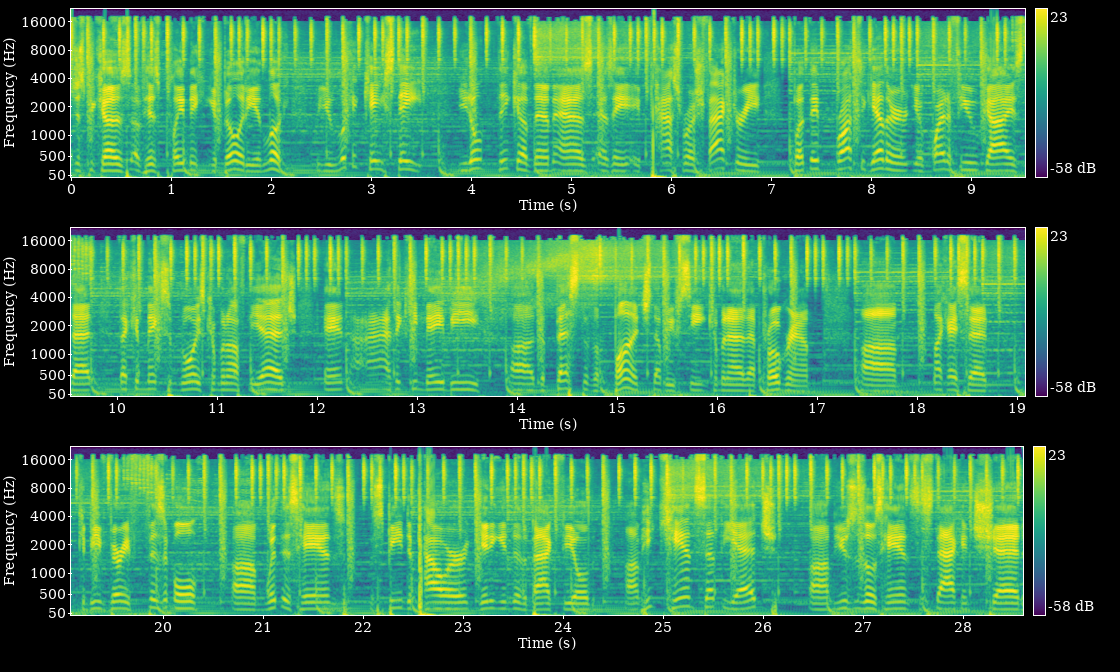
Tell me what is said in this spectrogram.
just because of his playmaking ability. And look, when you look at K State, you don't think of them as, as a, a, pass rush factory, but they've brought together you know quite a few guys that, that can make some noise coming off the edge. And I think he may be uh, the best of the bunch that we've seen coming out of that program. Um, like I said, can be very physical um, with his hands, speed to power, getting into the backfield. Um, he can set the edge, um, uses those hands to stack and shed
